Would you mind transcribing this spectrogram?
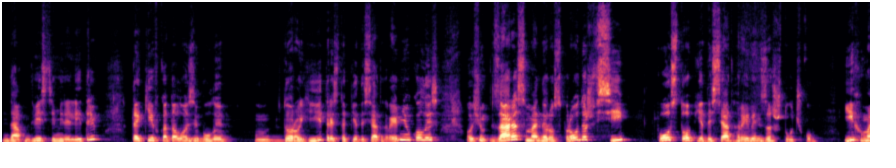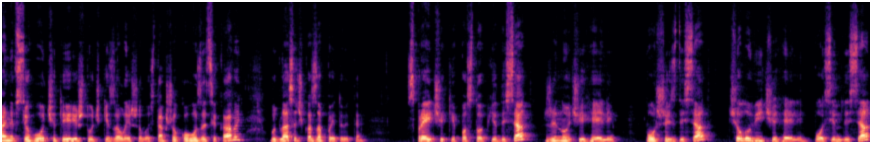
Да, 200 мл. Такі в каталозі були дорогі, 350 гривень колись. В общем, зараз в мене розпродаж всі по 150 гривень за штучку. Їх в мене всього 4 штучки залишилось. Так що, кого зацікавить, будь ласка, запитуйте. Спрейчики по 150, жіночі гелі по 60, чоловічі гелі по 70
